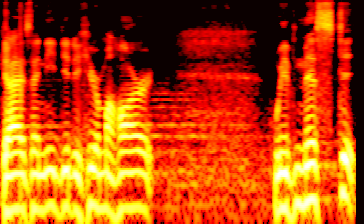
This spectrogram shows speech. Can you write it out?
Guys, I need you to hear my heart. We've missed it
